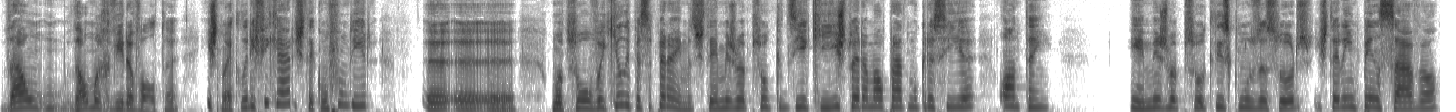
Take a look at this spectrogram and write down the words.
dá, um, dá uma reviravolta, isto não é clarificar, isto é confundir. uh, uh, uma pessoa ouve aquilo e pensa: peraí, mas isto é a mesma pessoa que dizia que isto era mau para a democracia ontem. É a mesma pessoa que disse que nos Açores isto era impensável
